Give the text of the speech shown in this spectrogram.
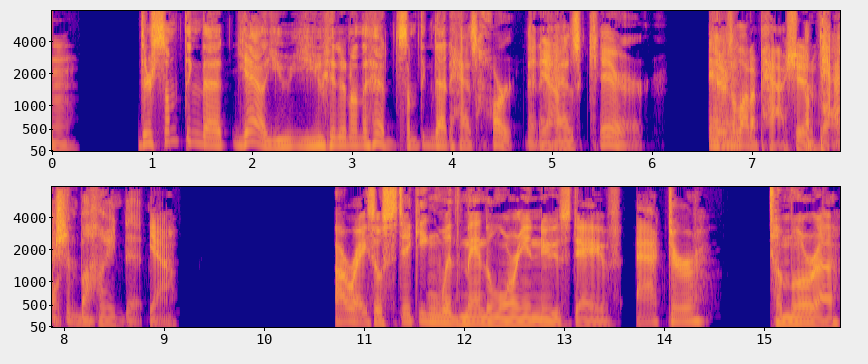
Hmm. There's something that yeah you you hit it on the head. Something that has heart, that Yeah. has care. There's a lot of passion. a involved. passion behind it. Yeah. All right. So sticking with Mandalorian news, Dave, actor Temuera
